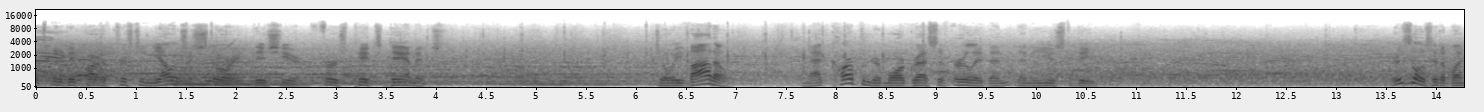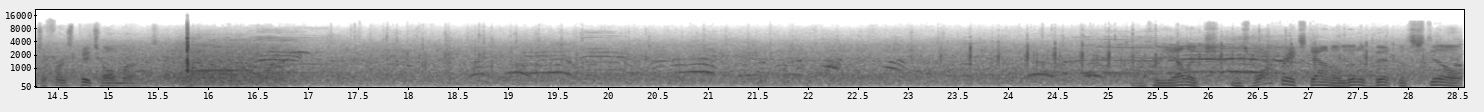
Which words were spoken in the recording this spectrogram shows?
That's been a big part of Christian Yelich's story this year. First pitch damage. Joey Votto. Matt Carpenter more aggressive early than, than he used to be. Rizzo's hit a bunch of first pitch home runs. For Yelich, his walk rate's down a little bit, but still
